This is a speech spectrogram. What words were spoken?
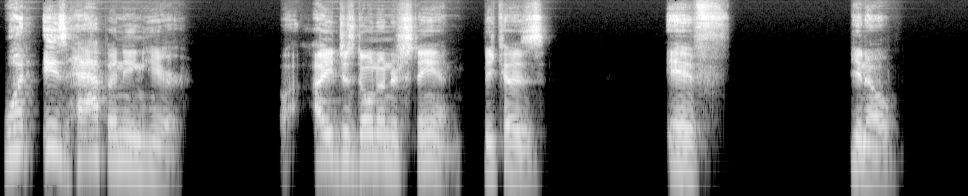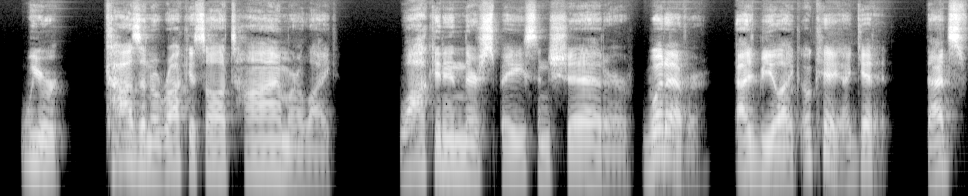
what is happening here? I just don't understand because if, you know, we were causing a ruckus all the time or like walking in their space and shit or whatever, I'd be like, okay, I get it. That's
